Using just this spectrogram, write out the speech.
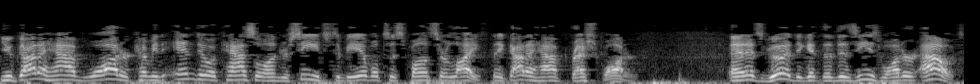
You've got to have water coming into a castle under siege to be able to sponsor life. They've got to have fresh water. And it's good to get the disease water out.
